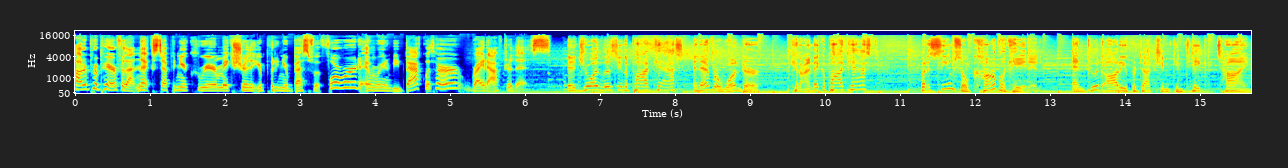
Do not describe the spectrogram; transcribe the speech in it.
how to prepare for that next step in your career. Make sure that you're putting your best foot forward. And we're going to be back with her right after this. Enjoy listening to podcasts and ever wonder, can I make a podcast? But it seems so complicated, and good audio production can take time.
